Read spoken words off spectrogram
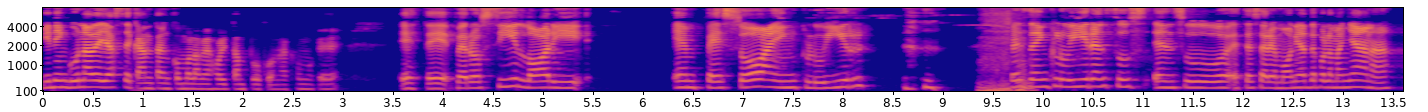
Y ninguna de ellas se cantan como la mejor tampoco, ¿no? Como que. Este, pero sí, Lori empezó a incluir, empezó a incluir en sus, en sus este, ceremonias de por la mañana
